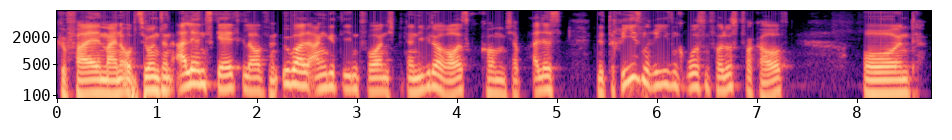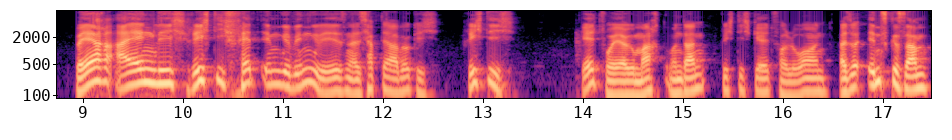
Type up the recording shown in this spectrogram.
gefallen. Meine Optionen sind alle ins Geld gelaufen, sind überall angedient worden. Ich bin da nie wieder rausgekommen. Ich habe alles mit riesen, riesengroßen Verlust verkauft und wäre eigentlich richtig fett im Gewinn gewesen. Also ich habe da wirklich richtig Geld vorher gemacht und dann richtig Geld verloren. Also insgesamt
